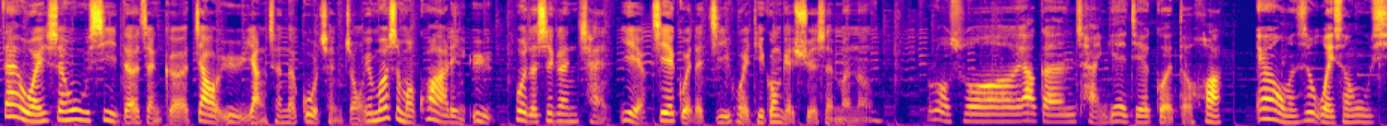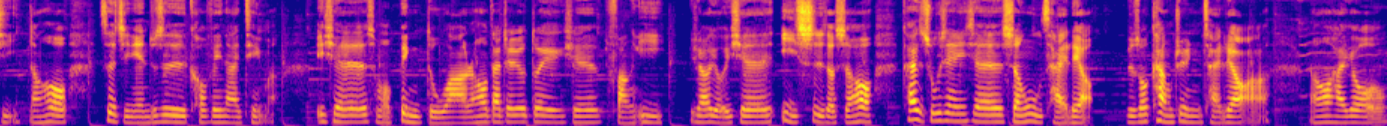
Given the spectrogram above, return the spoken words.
在微生物系的整个教育养成的过程中，有没有什么跨领域或者是跟产业接轨的机会提供给学生们呢？如果说要跟产业接轨的话，因为我们是微生物系，然后这几年就是 COVID nineteen 嘛，一些什么病毒啊，然后大家又对一些防疫比较有一些意识的时候，开始出现一些生物材料，比如说抗菌材料啊。然后还有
